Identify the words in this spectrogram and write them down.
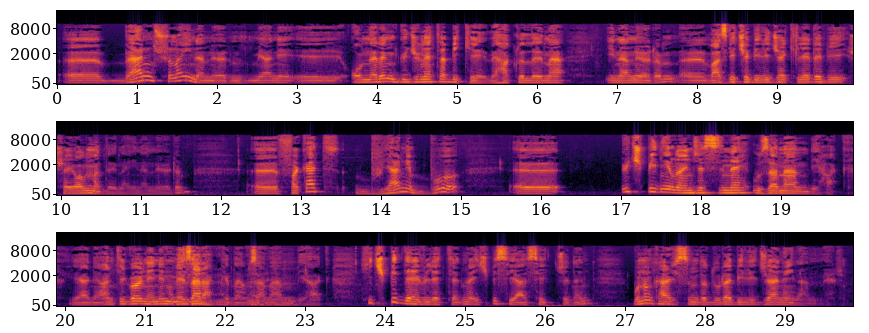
E, ben şuna inanıyorum yani e, onların gücüne tabii ki ve haklılığına inanıyorum. E, vazgeçebilecekleri bir şey olmadığına inanıyorum. E, fakat yani bu e, 3000 yıl öncesine uzanan bir hak. Yani Antigone'nin mezar hakkına uzanan bir hak. Hiçbir devletin ve hiçbir siyasetçinin bunun karşısında durabileceğine inanmıyorum.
